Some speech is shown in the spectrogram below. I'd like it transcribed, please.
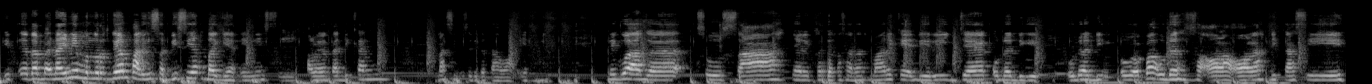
eh, nah ini menurut gue yang paling sedih sih yang bagian ini sih. Kalau yang tadi kan masih bisa diketawain. Ini gue agak susah nyari kerja ke sana kemari kayak di reject udah di udah di apa udah seolah-olah dikasih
